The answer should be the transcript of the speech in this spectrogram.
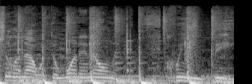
Chilling out with the one and only Queen B.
